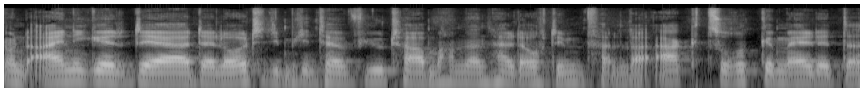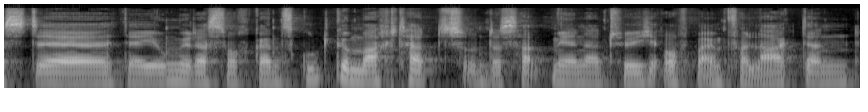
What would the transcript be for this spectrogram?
Und einige der, der Leute, die mich interviewt haben, haben dann halt auch dem Verlag zurückgemeldet, dass der, der Junge das auch ganz gut gemacht hat. Und das hat mir natürlich auch beim Verlag dann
